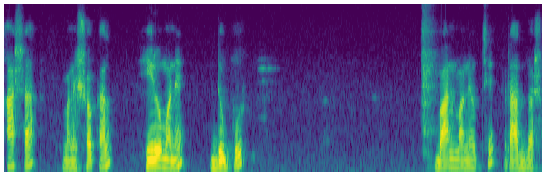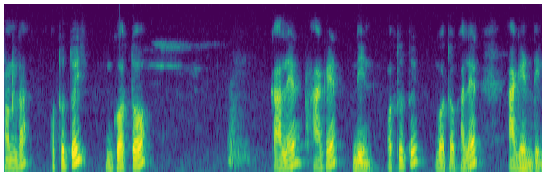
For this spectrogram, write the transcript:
আশা মানে সকাল, হিরো মানে দুপুর, বান মানে হচ্ছে রাত বা সন্ধ্যা। অততই গত কালের আগের দিন, অততই গতকালের আগের দিন।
